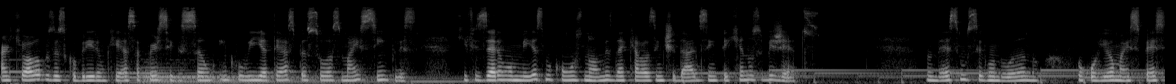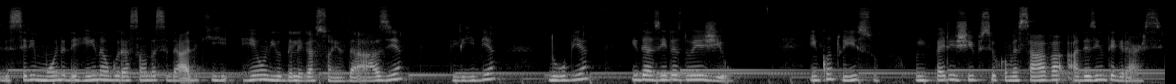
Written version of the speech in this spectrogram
Arqueólogos descobriram que essa perseguição incluía até as pessoas mais simples, que fizeram o mesmo com os nomes daquelas entidades em pequenos objetos. No 12 ano, ocorreu uma espécie de cerimônia de reinauguração da cidade que reuniu delegações da Ásia, Líbia, Núbia e das ilhas do Egeu. Enquanto isso, o Império Egípcio começava a desintegrar-se.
